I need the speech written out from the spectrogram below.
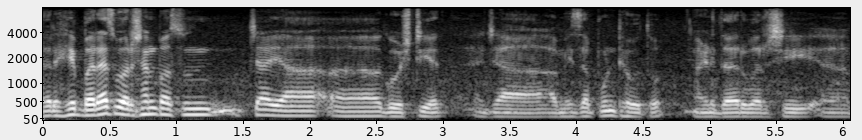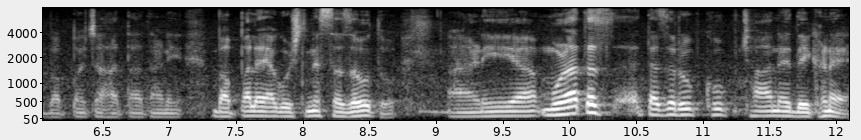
तर हे बऱ्याच वर्षांपासूनच्या या गोष्टी आहेत ज्या आम्ही जपून ठेवतो आणि दरवर्षी बाप्पाच्या हातात आणि बाप्पाला या गोष्टीने सजवतो. आणि मुळातच त्याचं रूप खूप छान आहे देखणं आहे.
